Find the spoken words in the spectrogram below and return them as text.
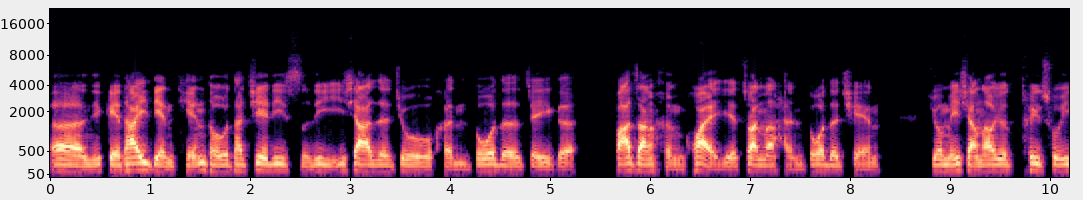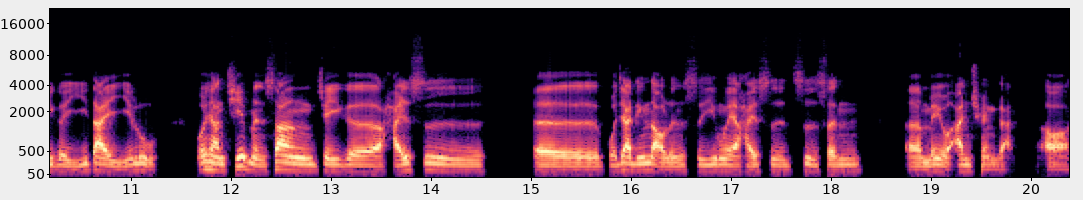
呃，你给他一点甜头，他借力使力，一下子就很多的这个发展很快，也赚了很多的钱，就没想到又推出一个“一带一路”。我想基本上这个还是，呃，国家领导人是因为还是自身呃没有安全感啊，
